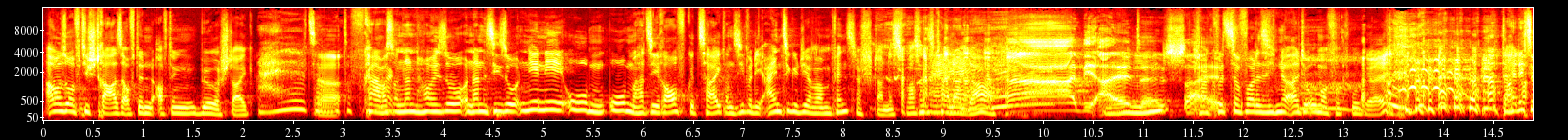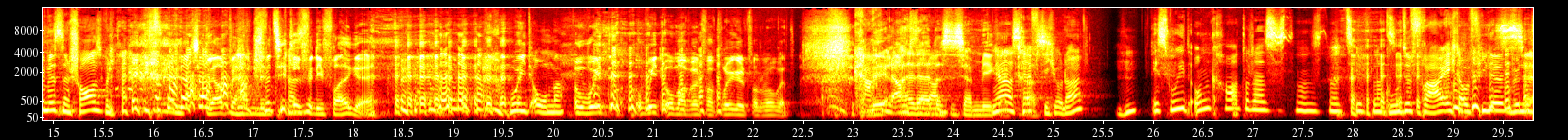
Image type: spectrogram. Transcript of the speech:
Aber so auf die Straße, auf den, auf den Bürgersteig. Alter, what the fuck? Keine Ahnung was. Und dann hab ich so, und dann ist sie so, nee, nee, oben, oben hat sie raufgezeigt und sie war die Einzige, die aber am Fenster stand. Es war sonst keiner da. Ah, die alte Ich war Scheiße. kurz davor, dass ich eine alte Oma verprügel. da hätte ich zumindest eine Chance, vielleicht. Ich glaube, wir haben den. Titel für die Folge. Weed Oma. Weed, Weed Oma wird verprügelt von Moritz. Krach in Alter, das ist ja mega Ja, das ist krass. heftig, oder? Ist Weed Unkraut oder ist es es eine Zierpflanze? Gute Frage. Ich glaube, viele würden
